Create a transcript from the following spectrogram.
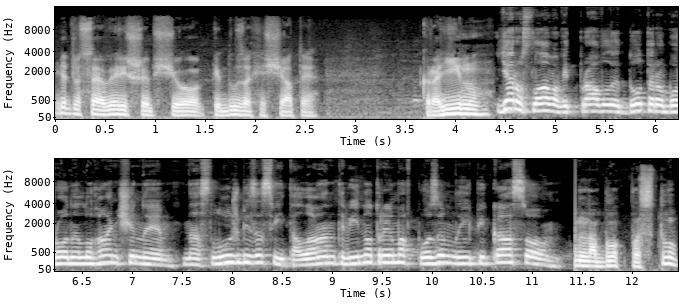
Я для себе вирішив, що піду захищати країну. Ярослава відправили до тероборони Луганщини. На службі за свій талант він отримав позивний Пікасо. На блокпосту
